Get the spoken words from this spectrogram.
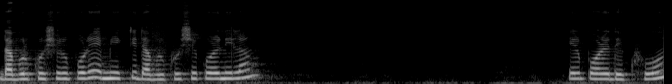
ডাবল ক্রোশের উপরে আমি একটি ডাবল ক্রোশে করে নিলাম। এরপরে দেখুন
